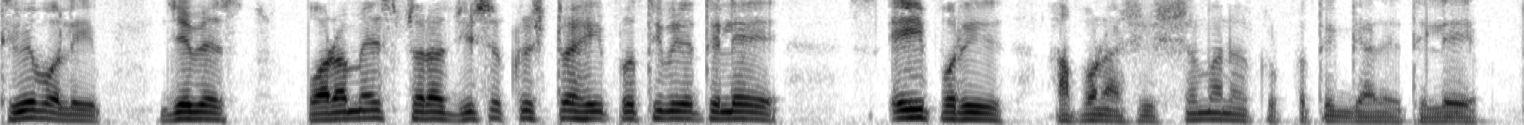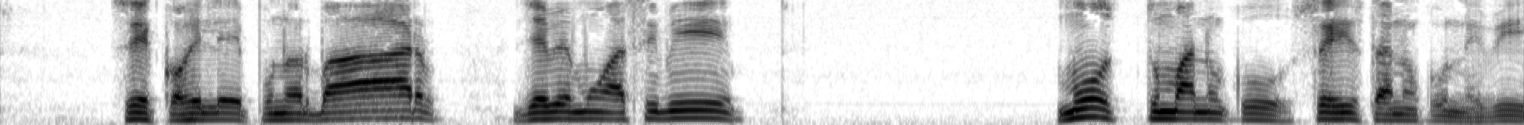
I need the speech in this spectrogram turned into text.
ଥିବେ ବୋଲି ଯେବେ ପରମେଶ୍ୱର ଯୀଶୁଖ୍ରୀଷ୍ଟ ଏହି ପୃଥିବୀରେ ଥିଲେ ଏହିପରି ଆପଣ ଶିଷ୍ୟମାନଙ୍କୁ ପ୍ରତିଜ୍ଞା ଦେଇଥିଲେ। ସେ କହିଲେ ପୁନର୍ବାର ଯେବେ ମୁଁ ଆସିବି ମୁଁ ତୁମମାନଙ୍କୁ ସେହି ସ୍ଥାନକୁ ନେବି।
